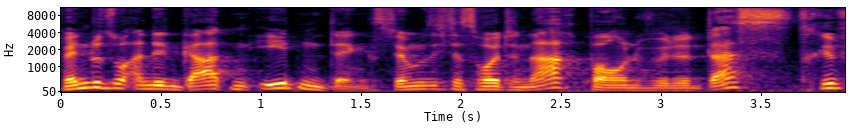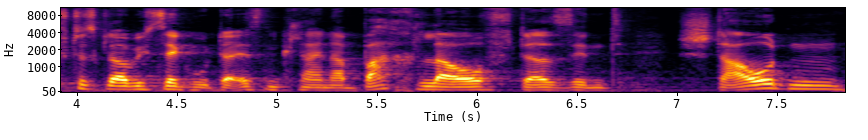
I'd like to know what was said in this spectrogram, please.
Wenn du so an den Garten Eden denkst, wenn man sich das heute nachbauen würde, das trifft es, glaube ich, sehr gut. Da ist ein kleiner Bachlauf, da sind Stauden,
